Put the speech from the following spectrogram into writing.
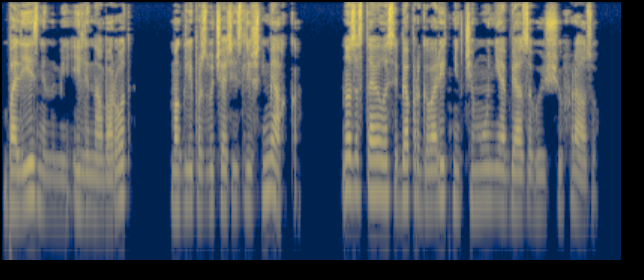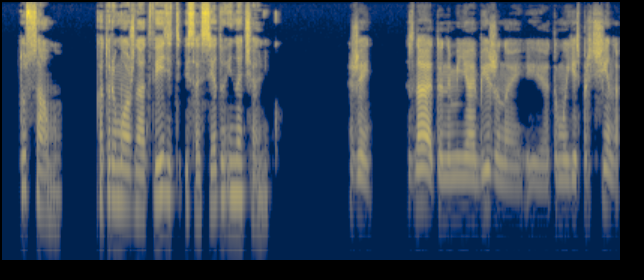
болезненными или, наоборот, могли прозвучать излишне мягко, но заставила себя проговорить ни к чему не обязывающую фразу. Ту самую, которую можно ответить и соседу, и начальнику. «Жень, знаю, ты на меня обижена, и этому есть причина.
